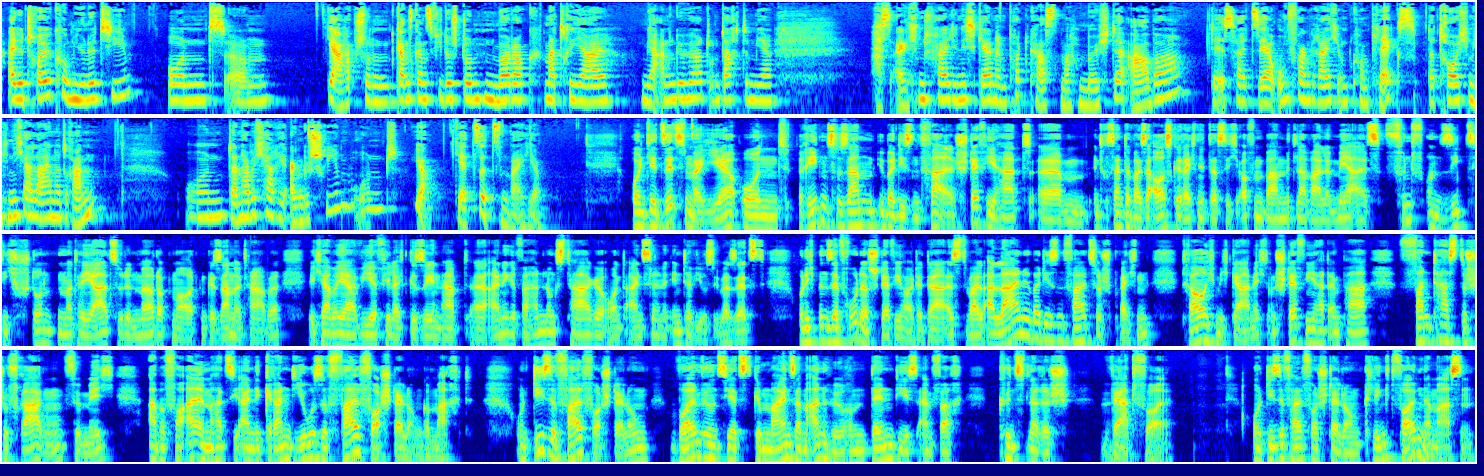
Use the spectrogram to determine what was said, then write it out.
Eine treue Community. Und ähm, ja, habe schon ganz, ganz viele Stunden Murdoch-Material mir angehört und dachte mir, das ist eigentlich ein Fall, den ich gerne im Podcast machen möchte, aber der ist halt sehr umfangreich und komplex. Da traue ich mich nicht alleine dran. Und dann habe ich Harry angeschrieben und ja, jetzt sitzen wir hier. Und jetzt sitzen wir hier und reden zusammen über diesen Fall. Steffi hat ähm, interessanterweise ausgerechnet, dass ich offenbar mittlerweile mehr als 75 Stunden Material zu den Murdoch-Morden gesammelt habe. Ich habe ja, wie ihr vielleicht gesehen habt, äh, einige Verhandlungstage und einzelne Interviews übersetzt. Und ich bin sehr froh, dass Steffi heute da ist, weil alleine über diesen Fall zu sprechen, traue ich mich gar nicht. Und Steffi hat ein paar fantastische Fragen für mich, aber vor allem hat sie eine grandiose Fallvorstellung gemacht. Und diese Fallvorstellung wollen wir uns jetzt gemeinsam anhören, denn die ist einfach künstlerisch wertvoll. Und diese Fallvorstellung klingt folgendermaßen.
